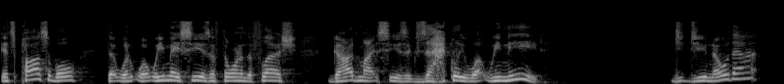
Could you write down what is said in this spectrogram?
It's possible that what we may see as a thorn in the flesh, God might see as exactly what we need. Do you know that?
